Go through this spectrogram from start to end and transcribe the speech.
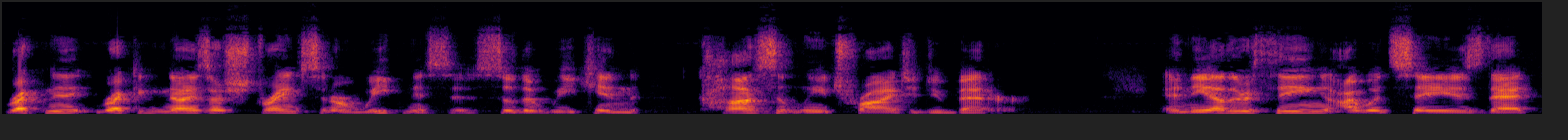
recognize our strengths and our weaknesses so that we can constantly try to do better. And the other thing I would say is that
